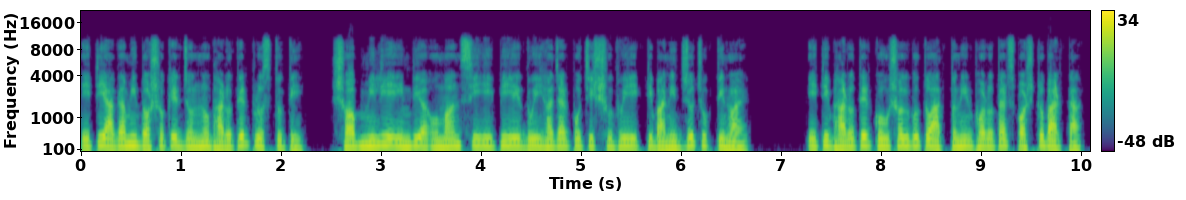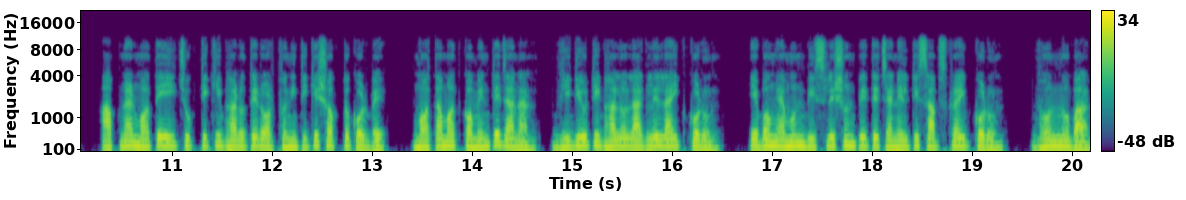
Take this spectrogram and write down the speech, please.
এটি আগামী দশকের জন্য ভারতের প্রস্তুতি। সব মিলিয়ে ইন্ডিয়া ওমান সিইপিএ দুই হাজার পঁচিশ শুধুই একটি বাণিজ্য চুক্তি নয়। এটি ভারতের কৌশলগত আত্মনির্ভরতার স্পষ্ট বার্তা। আপনার মতে এই চুক্তি কি ভারতের অর্থনীতিকে শক্ত করবে? মতামত কমেন্টে জানান। ভিডিওটি ভালো লাগলে লাইক করুন এবং এমন বিশ্লেষণ পেতে চ্যানেলটি সাবস্ক্রাইব করুন। ধন্যবাদ।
